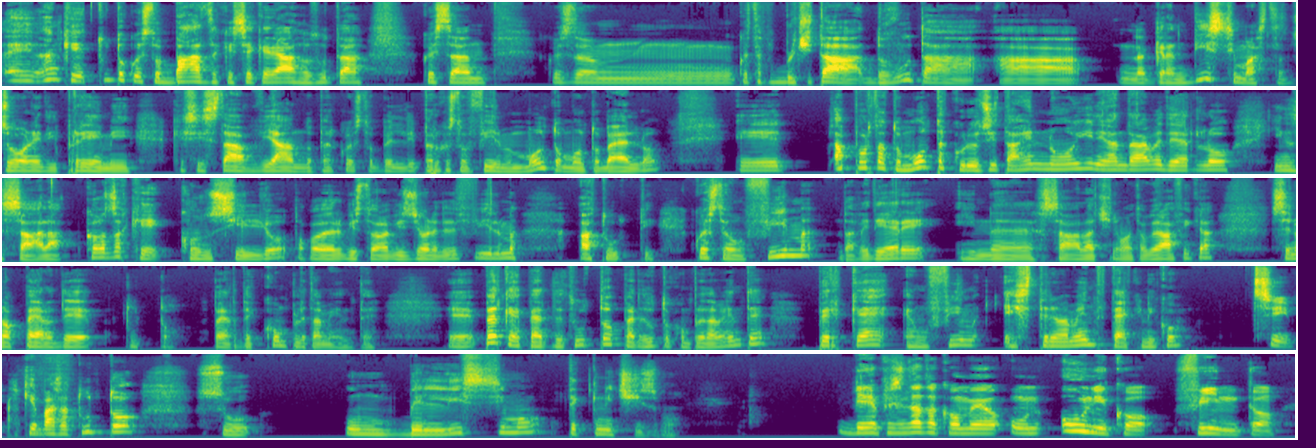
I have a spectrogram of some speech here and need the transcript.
e anche tutto questo buzz che si è creato, tutta questa, questa, mm, questa pubblicità dovuta a una grandissima stagione di premi che si sta avviando per questo, belli- per questo film molto molto bello e ha portato molta curiosità in noi nell'andare a vederlo in sala, cosa che consiglio, dopo aver visto la visione del film, a tutti. Questo è un film da vedere in eh, sala cinematografica, se no perde tutto, perde completamente. Eh, perché perde tutto? Perde tutto completamente perché è un film estremamente tecnico Sì, che basa tutto su un bellissimo tecnicismo. viene presentato come un unico finto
